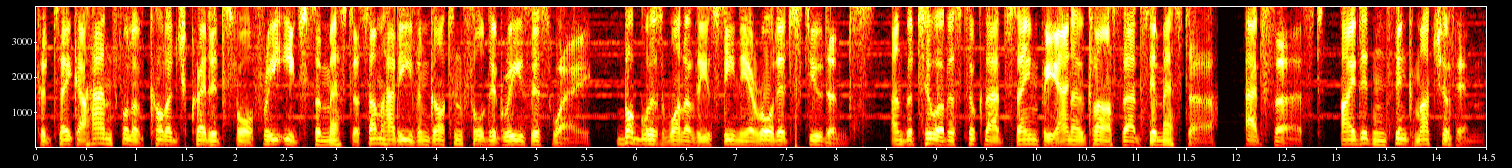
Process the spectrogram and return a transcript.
could take a handful of college credits for free each semester some had even gotten full degrees this way. Bob was one of these senior audit students, and the two of us took that same piano class that semester. At first, I didn't think much of him.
